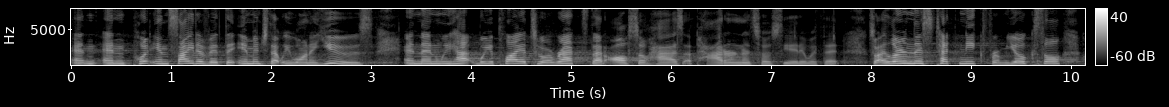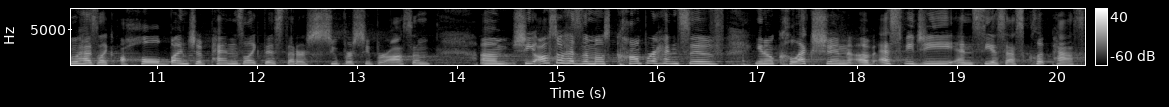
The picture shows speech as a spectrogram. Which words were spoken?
and, and put inside of it the image that we want to use, and then we, we apply it to a rect that also has a pattern associated with it. So I learned this technique from Yoksel, who has like a whole bunch of pens like this that are super, super awesome. Um, she also has the most comprehensive you know, collection of SVG and CSS clip paths.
